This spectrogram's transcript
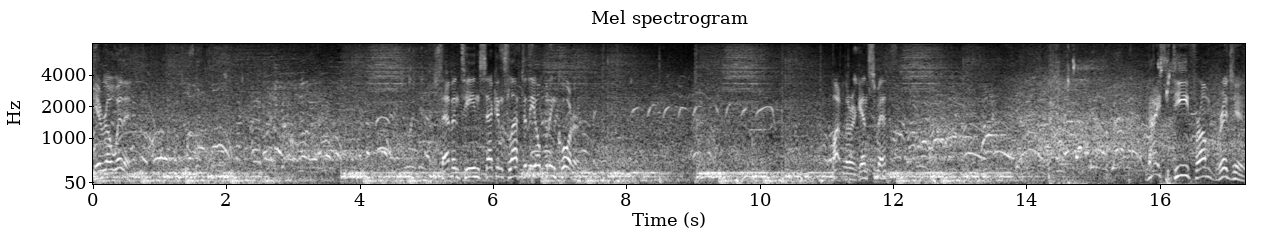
Herro with it. 17 seconds left in the opening quarter. Butler against Smith. Nice D from Bridges.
